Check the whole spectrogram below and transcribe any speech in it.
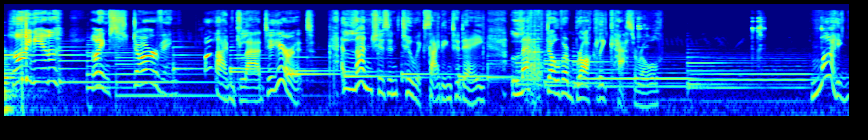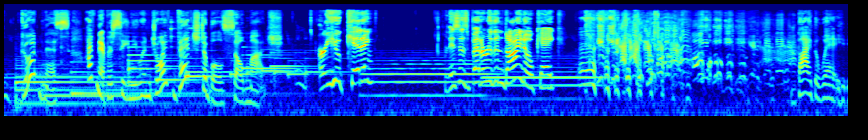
Hi, Nana. I'm starving. Oh, I'm glad to hear it. Lunch isn't too exciting today. Leftover broccoli casserole. My goodness, I've never seen you enjoy vegetables so much. Are you kidding? This is better than dino cake. By the way,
